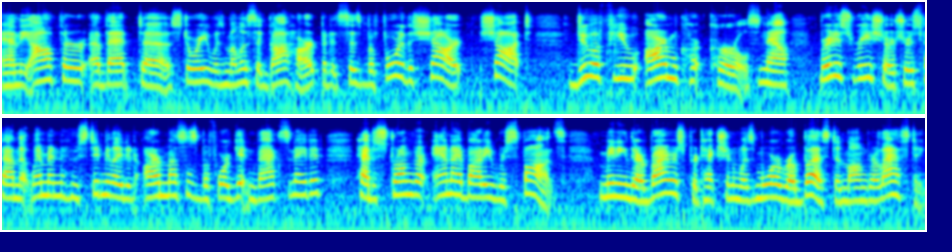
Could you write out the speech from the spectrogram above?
And the author of that uh, story was Melissa Gotthard, but it says before the shot, shot do a few arm cur curls. Now, British researchers found that women who stimulated arm muscles before getting vaccinated had a stronger antibody response, meaning their virus protection was more robust and longer lasting.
